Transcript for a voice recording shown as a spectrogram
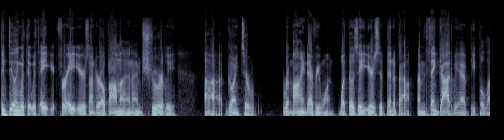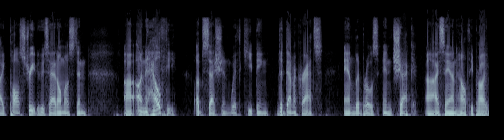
been dealing with it with eight for eight years under Obama, and I'm surely uh, going to remind everyone what those eight years have been about. I mean, thank God we have people like Paul Street, who's had almost an uh, unhealthy obsession with keeping the Democrats and liberals in check. Uh, I say unhealthy, probably.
